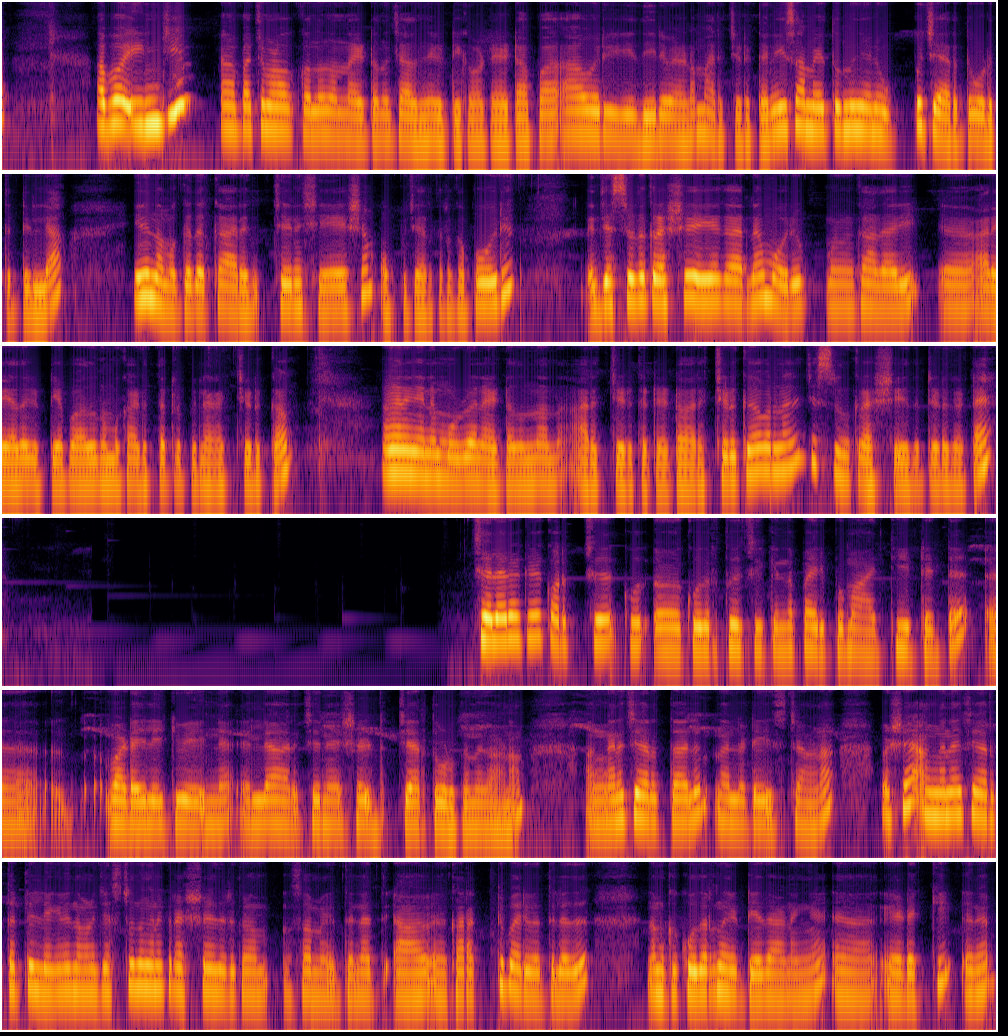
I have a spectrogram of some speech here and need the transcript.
അപ്പോൾ ഇഞ്ചിയും പച്ചമുളകൊക്കെ ഒന്ന് നന്നായിട്ടൊന്ന് ചതഞ്ഞ് കിട്ടിക്കോട്ടെ കേട്ടോ. അപ്പോൾ ആ ഒരു രീതിയിൽ വേണം അരച്ചെടുക്കാൻ. ഈ സമയത്തൊന്നും ഞാൻ ഉപ്പ് ചേർത്ത് കൊടുത്തിട്ടില്ല. ഇനി നമുക്കിതൊക്കെ അരച്ചതിന് ശേഷം ഉപ്പ് ചേർത്തെടുക്കാം അപ്പോൾ ഒരു ജസ്റ്റ് ഒന്ന് ക്രഷ് ചെയ്യുക കാരണം ഒരു കാന്താരി അറിയാതെ കിട്ടിയപ്പോൾ അത് നമുക്ക് അടുത്ത ട്രിപ്പിൽ അരച്ചെടുക്കാം. അങ്ങനെ ഞാൻ മുഴുവനായിട്ട് അതൊന്ന് അരച്ചെടുക്കട്ടെ കേട്ടോ. അരച്ചെടുക്കുക പറഞ്ഞാൽ ജസ്റ്റ് ഒന്ന് ക്രഷ് ചെയ്തിട്ട് എടുക്കട്ടെ ചിലരൊക്കെ കുറച്ച് കുതിർത്ത് വെച്ചിരിക്കുന്ന പരിപ്പ് മാറ്റിയിട്ടിട്ട് വടയിലേക്ക് പിന്നെ എല്ലാം അരച്ചതിന് ശേഷം ചേർത്ത് കൊടുക്കുന്നത് കാണാം. അങ്ങനെ ചേർത്താലും നല്ല ടേസ്റ്റാണ് പക്ഷേ അങ്ങനെ ചേർത്തിട്ടില്ലെങ്കിൽ നമ്മൾ ജസ്റ്റ് ഒന്ന് ഇങ്ങനെ ക്രഷ് ചെയ്തെടുക്കുന്ന സമയത്തിന് ആ കറക്റ്റ് പരുവത്തിലത് നമുക്ക് കുതിർന്ന് കിട്ടിയതാണെങ്കിൽ ഇടയ്ക്ക് ഇങ്ങനെ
